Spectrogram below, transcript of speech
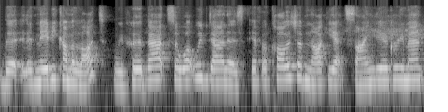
the, it may become a lot. We've heard that. So what we've done is if a college have not yet signed the agreement,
